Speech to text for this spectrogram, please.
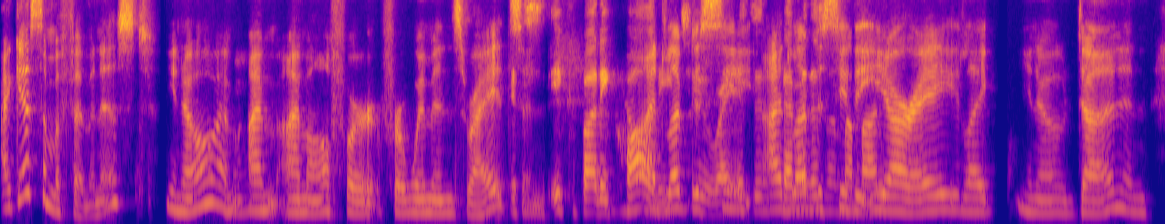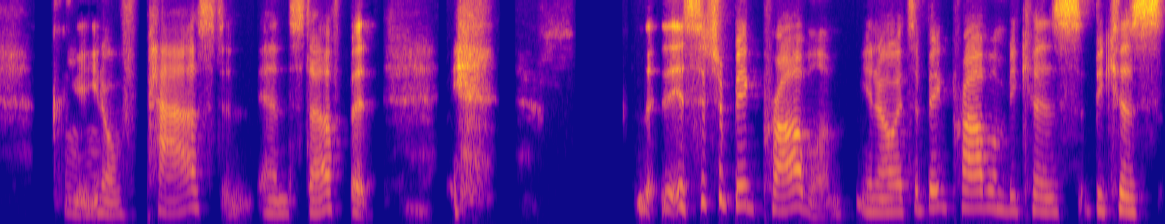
I guess I'm a feminist. You know, I'm mm-hmm. I'm I'm all for for women's rights it's and about equality. I'd love too, to see right? I'd love to see the ERA like you know done and mm-hmm. you know passed and and stuff. But it's such a big problem you know it's a big problem because because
